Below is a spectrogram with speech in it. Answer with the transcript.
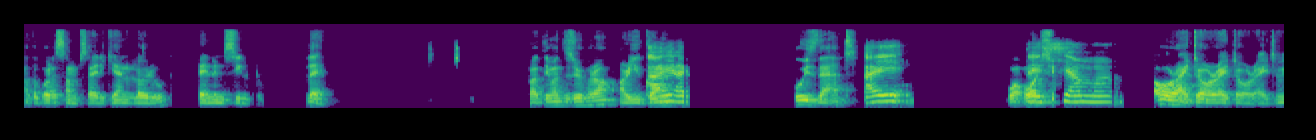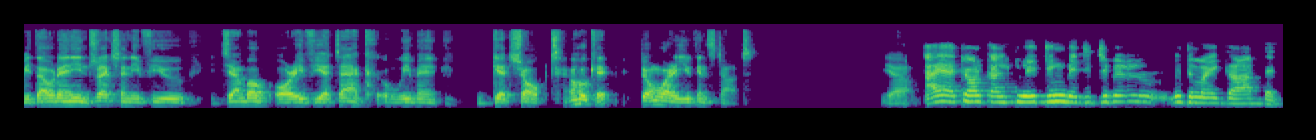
അതുപോലെ സംസാരിക്കാനുള്ള ഒരു ടെൻഡൻസി കിട്ടും അല്ലേ ഫാത്തിമ ജുഹ്റ ആർ യു ഗോൺ I, ഹു ഇസ് ദാറ്റ് I, വാട്ട്സ് Reshama, all right all right all right without any interaction if you jump up or if you attack we may get shocked okay don't worry you can start yeah I at all cultivating vegetable with my garden.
